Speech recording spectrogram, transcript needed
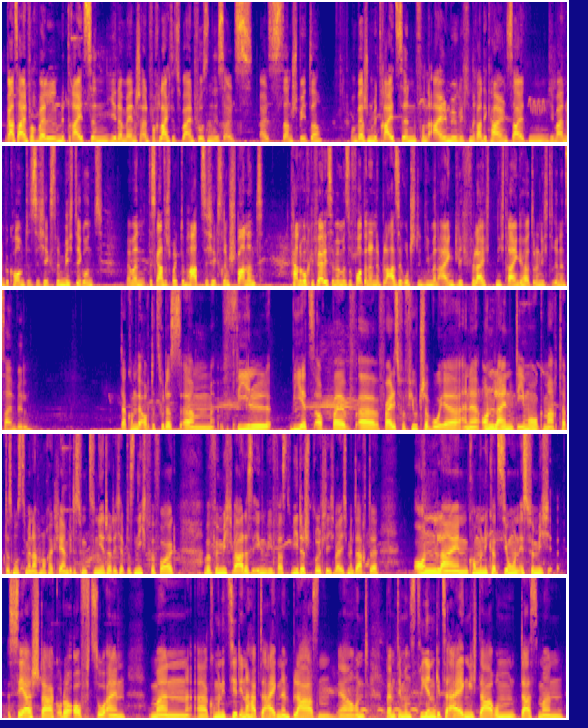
ganz einfach, weil mit 13 jeder Mensch einfach leichter zu beeinflussen ist als, als dann später. Und wer schon mit 13 von allen möglichen radikalen Seiten die Meinung bekommt, ist sicher extrem wichtig. Und wenn man das ganze Spektrum hat, sicher extrem spannend. Kann aber auch gefährlich sein, wenn man sofort in eine Blase rutscht, in die man eigentlich vielleicht nicht reingehört oder nicht drinnen sein will. Da kommt ja auch dazu, dass ähm, viel wie jetzt auch bei äh, Fridays for Future, wo ihr eine Online-Demo gemacht habt. Das musst du mir nachher noch erklären, wie das funktioniert hat. Ich habe das nicht verfolgt. Aber für mich war das irgendwie fast widersprüchlich, weil ich mir dachte, Online-Kommunikation ist für mich sehr stark oder oft so ein, man äh, kommuniziert innerhalb der eigenen Blasen. Ja? Und beim Demonstrieren geht es ja eigentlich darum, dass man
